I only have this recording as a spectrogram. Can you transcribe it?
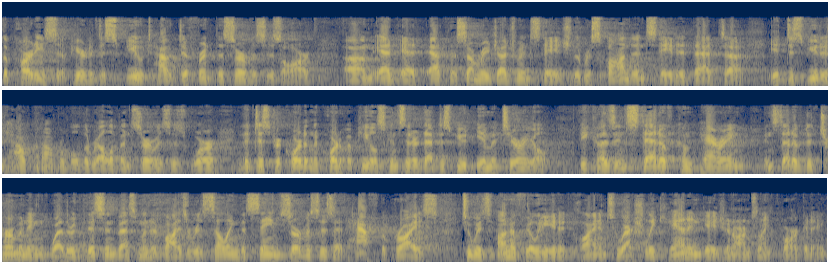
the parties appear to dispute how different the services are. Um, at, the summary judgment stage, the respondent stated that uh, it disputed how comparable the relevant services were. The district court and the court of appeals considered that dispute immaterial because instead of comparing, instead of determining whether this investment advisor is selling the same services at half the price to its unaffiliated clients who actually can engage in arm's length bargaining,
